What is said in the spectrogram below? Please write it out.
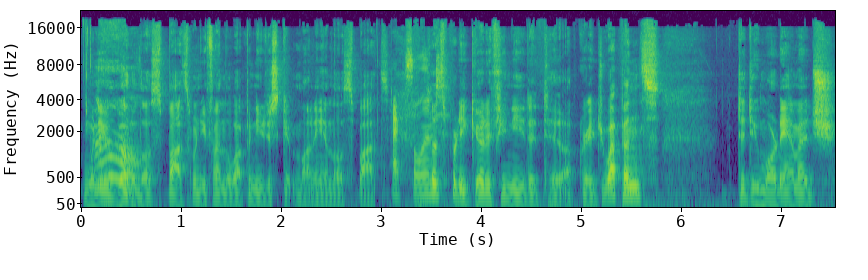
When you go to Oh. those spots, when you find the weapon, you just get money in those spots. Excellent. So it's pretty good if you needed to upgrade your weapons to do more damage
